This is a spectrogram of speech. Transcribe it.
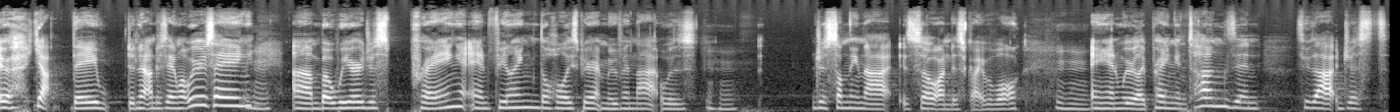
uh, yeah, they didn't understand what we were saying, Mhm. um, but we were just praying and feeling the Holy Spirit move, and that was Mhm. just something that is so undescribable. And we were like praying in tongues, and through that, just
